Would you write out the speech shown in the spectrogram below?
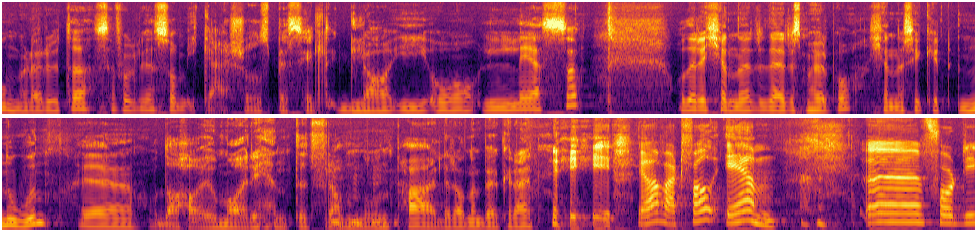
unger der ute selvfølgelig, som ikke er så spesielt glad i å lese. Og dere kjenner, dere som hører på, kjenner sikkert noen. eh, Og da har jo Mari hentet fram noen perler av noen bøker her. ja, i hvert fall én. Eh, For de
